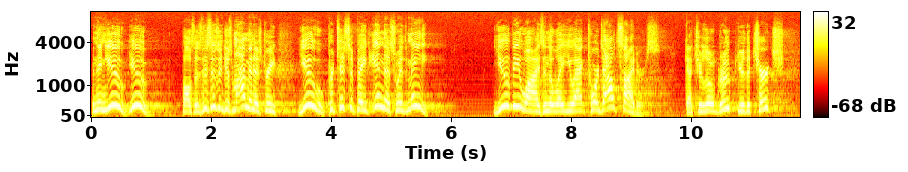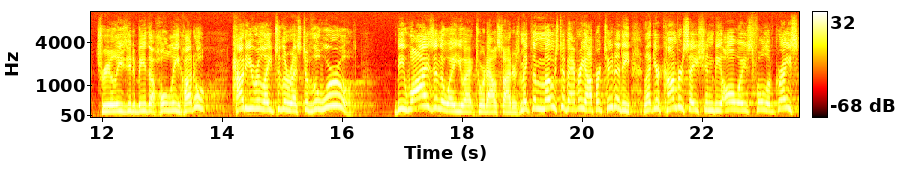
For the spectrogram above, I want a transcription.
And then you, you, Paul says, this isn't just my ministry, you participate in this with me. You be wise in the way you act towards outsiders. Got your little group, you're the church. It's real easy to be the holy huddle. How do you relate to the rest of the world? Be wise in the way you act toward outsiders. Make the most of every opportunity. Let your conversation be always full of grace,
